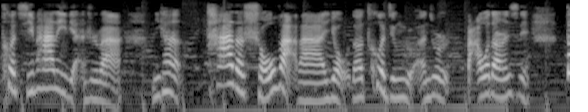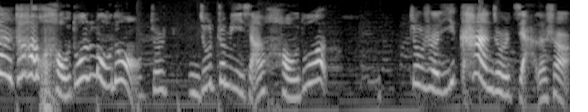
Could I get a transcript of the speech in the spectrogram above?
特奇葩的一点是吧？你看他的手法吧，有的特精准，就是把握到人心里，但是他还有好多漏洞，就是你就这么一想，有好多就是一看就是假的事儿，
